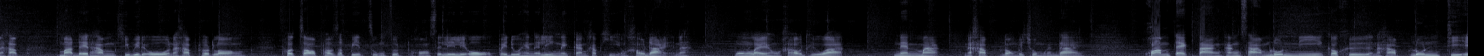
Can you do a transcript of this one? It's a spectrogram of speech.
นะครับมาได้ทำคลิปวิดีโอนะครับทดลองทดสอบท็อปสปีดสูงสุดของ c e l e r i o ไปดู handling ในการขับขี่ของเขาได้นะพวงมาลัยของเขาถือว่าแน่นมากนะครับลองไปชมกันได้ ความแตกต่างทั้ง 3 รุ่นนี้ก็คือนะครับรุ่น GA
